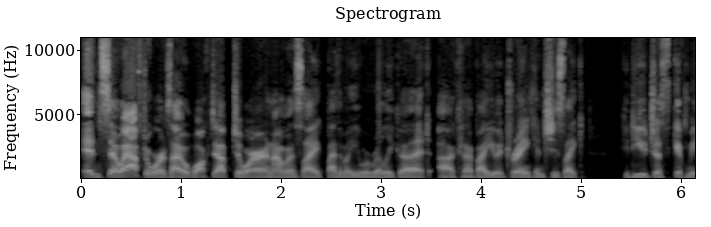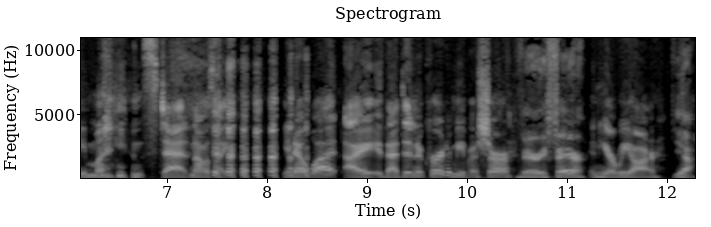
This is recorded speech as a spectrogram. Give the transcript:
And so afterwards, I walked up to her and I was like, by the way, you were really good. Uh, could I buy you a drink? And she's like, could you just give me money instead? And I was like, you know what? I that didn't occur to me, but sure. Very fair. And here we are. Yeah.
